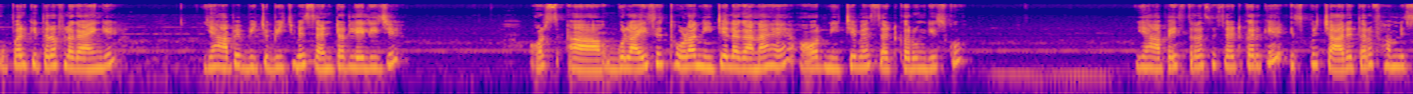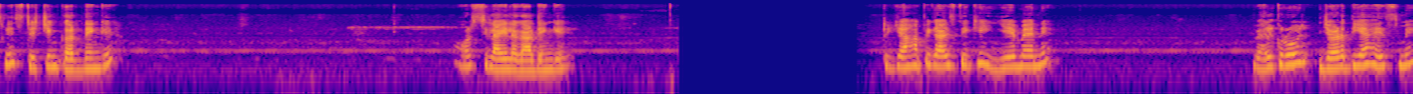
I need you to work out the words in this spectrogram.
ऊपर की तरफ़ लगाएँगे। यहाँ पे बीचों बीच में सेंटर ले लीजिए। और गुलाई से थोड़ा नीचे लगाना है और नीचे मैं सेट करूँगी इसको। यहाँ पे इस तरह से सेट करके इसको चारों तरफ़ हम इसमें स्टिचिंग कर देंगे और सिलाई लगा देंगे। तो यहाँ पे गाइस देखिए, ये मैंने वेलक्रो जड़ दिया है इसमें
